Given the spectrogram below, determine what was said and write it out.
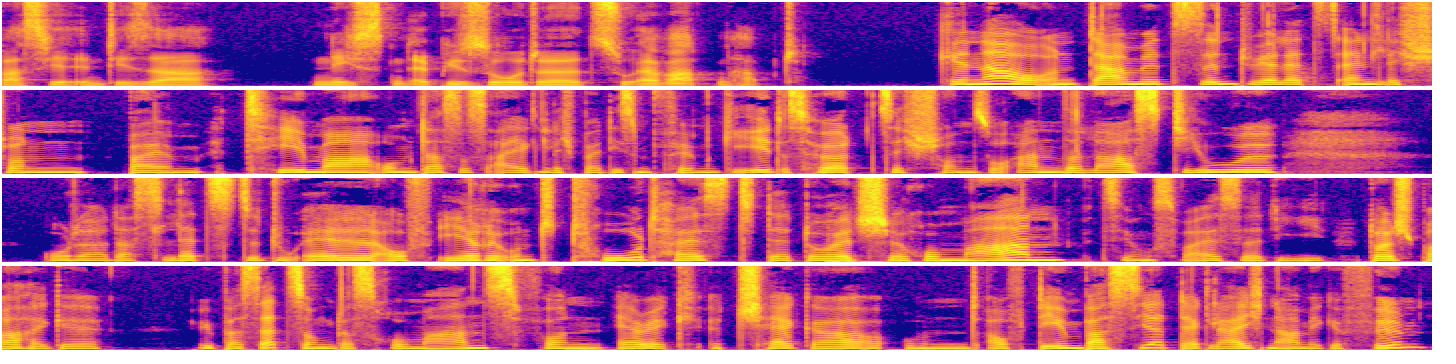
was ihr in dieser nächsten Episode zu erwarten habt. Genau, und damit sind wir letztendlich schon beim Thema, um das es eigentlich bei diesem Film geht. Es hört sich schon so an, The Last Duel oder Das letzte Duell auf Ehre und Tod heißt der deutsche Roman, beziehungsweise die deutschsprachige Übersetzung des Romans von Eric Jagger und auf dem basiert der gleichnamige Film,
